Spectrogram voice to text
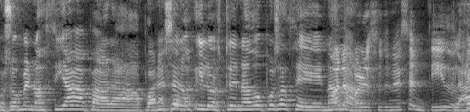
Pues hombre, no hacía para ponérselo y lo he estrenado pues hace nada. Bueno, pero eso tiene sentido. Claro,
